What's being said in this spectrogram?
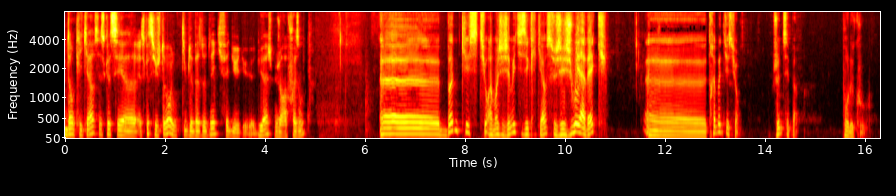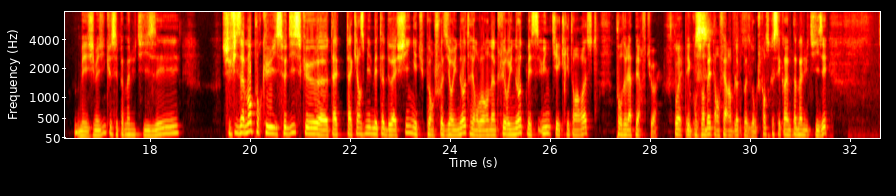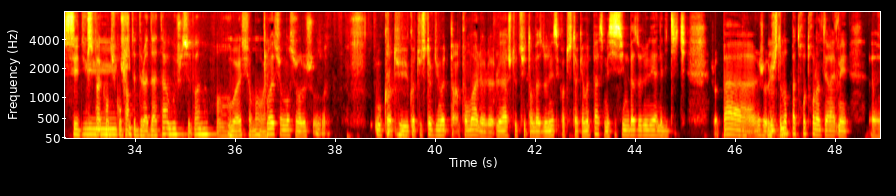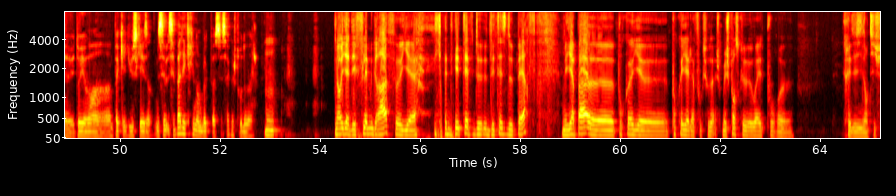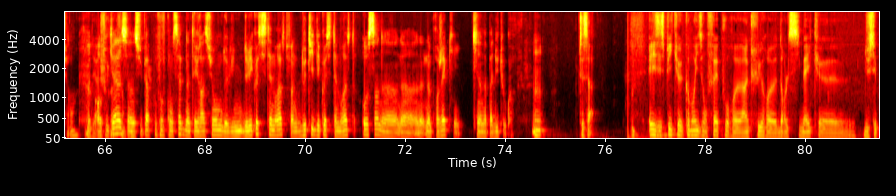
dans ClickHouse? Est-ce que c'est que c'est justement un type de base de données qui fait du, du, du hash mais genre à foison? Euh, bonne question. Ah, moi, j'ai jamais utilisé ClickHouse. J'ai joué avec. Euh, très bonne question. Je ne sais pas, pour le coup. Mais j'imagine que c'est pas mal utilisé. Suffisamment pour qu'ils se disent que tu as, 15 000 méthodes de hashing et tu peux en choisir une autre et on va en inclure une autre, mais c'est une qui est écrite en Rust pour de la perf, tu vois. Ouais. Et qu'on s'embête à en faire un blog post. Donc je pense que c'est quand même pas mal utilisé. C'est du. Je sais pas quand tu compares peut-être de la data ou je sais pas, non? Enfin, Ouais, sûrement, ouais. Ouais, sûrement ce genre de choses. Ouais. Ou quand tu, quand tu stockes du mode, enfin, pour moi, le, le, hash tout de suite en base de données, c'est quand tu stockes un mot de passe. Mais si c'est une base de données analytique, je vois pas, justement pas trop trop l'intérêt. Mais euh, il doit y avoir un, un paquet de use case. Mais c'est pas décrit dans le blog post, c'est ça que je trouve dommage. Mm. Non, il y a des flemmes graphes, euh, il y a, y a des, tests de, des tests de perf, mais il n'y a pas euh, pourquoi il y a, pourquoi il y a la fonction de hash. Mais je pense que ouais, pour créer des identifiants. dire En tout cas, c'est un super proof of concept d'intégration de l'écosystème Rust, enfin d'outils de l'écosystème Rust au sein d'un- projet qui, qui n'en a pas du tout. Quoi. Mm. C'est ça. Et ils expliquent euh, comment ils ont fait pour euh, inclure euh, dans le CMake euh, du C++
